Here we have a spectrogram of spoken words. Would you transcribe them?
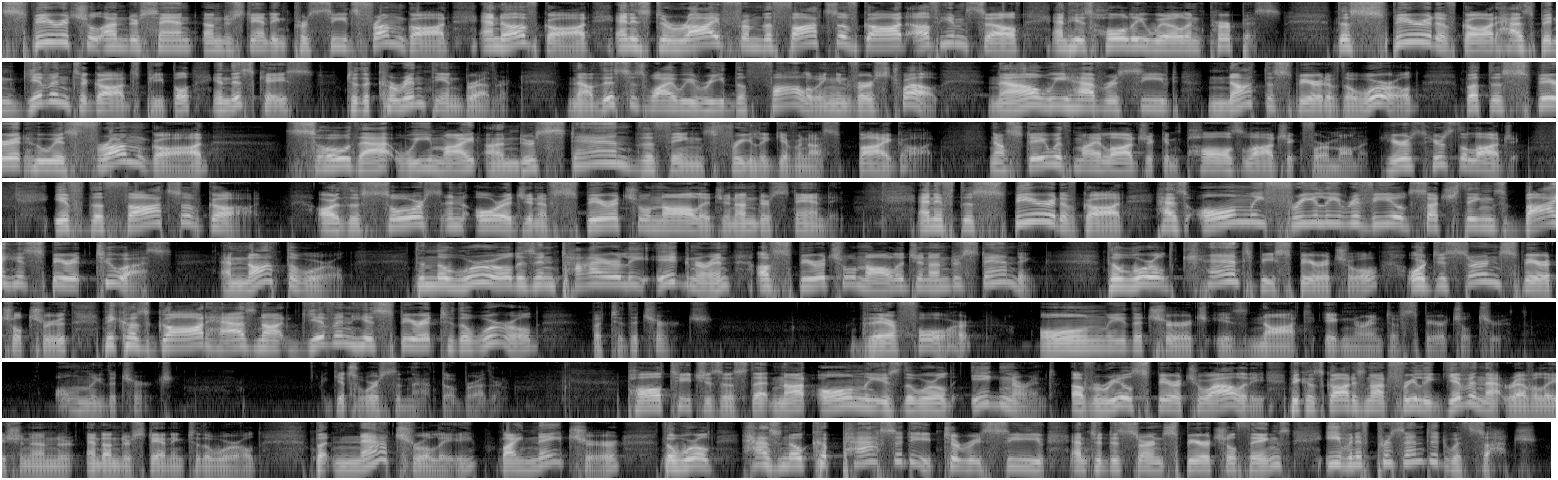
Spiritual understand, understanding proceeds from God and of God and is derived from the thoughts of God of Himself and His holy will and purpose. The Spirit of God has been given to God's people, in this case, to the Corinthian brethren. Now, this is why we read the following in verse 12. Now we have received not the Spirit of the world, but the Spirit who is from God, so that we might understand the things freely given us by God. Now, stay with my logic and Paul's logic for a moment. Here's, here's the logic. If the thoughts of God are the source and origin of spiritual knowledge and understanding. And if the Spirit of God has only freely revealed such things by His Spirit to us, and not the world, then the world is entirely ignorant of spiritual knowledge and understanding. The world can't be spiritual or discern spiritual truth because God has not given His Spirit to the world, but to the church. Therefore, only the church is not ignorant of spiritual truth. Only the church. It gets worse than that, though, brethren. Paul teaches us that not only is the world ignorant of real spirituality, because God has not freely given that revelation and, understanding to the world, but naturally, by nature, the world has no capacity to receive and to discern spiritual things, even if presented with such.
